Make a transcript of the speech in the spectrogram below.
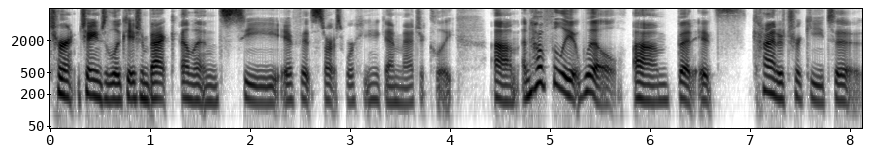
turn change the location back and then see if it starts working again magically. Um, and hopefully it will. Um, but it's kind of tricky to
